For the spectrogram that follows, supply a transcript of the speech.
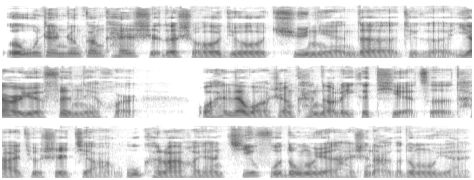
俄乌战争刚开始的时候，就去年的这个一二月份那会儿，我还在网上看到了一个帖子，它就是讲乌克兰好像基辅动物园还是哪个动物园。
